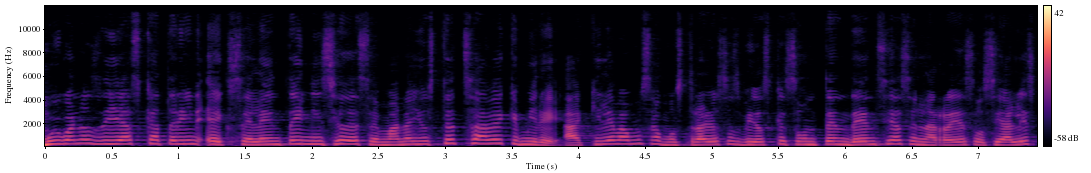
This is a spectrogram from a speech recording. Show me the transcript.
Muy buenos días, Catherine. Excelente inicio de semana. Y usted sabe que, mire, aquí le vamos a mostrar esos videos que son tendencias en las redes sociales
